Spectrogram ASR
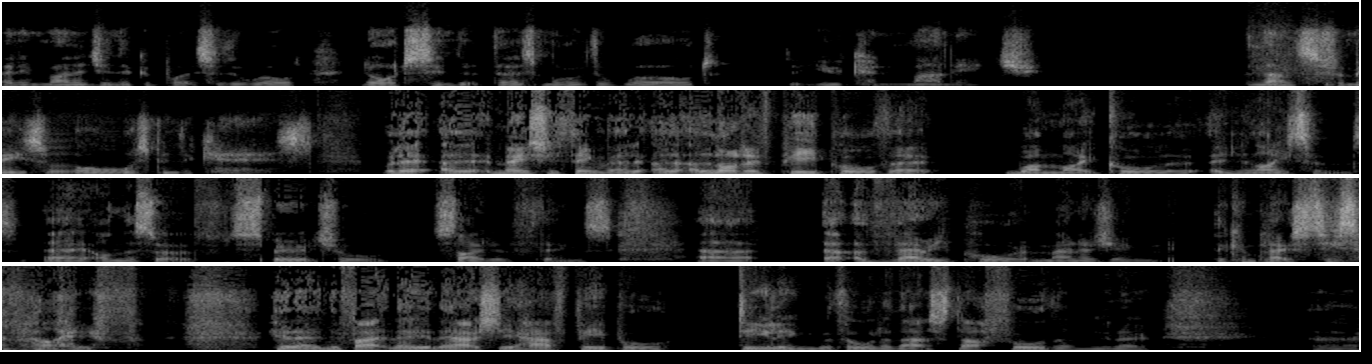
And in managing the complexity of the world, noticing that there's more of the world that you can manage. And that's for me, it's always been the case. Well, it, uh, it makes you think that a, lot of people that one might call enlightened uh, on the sort of spiritual side of things uh, are very poor at managing the complexities of life you know in the fact they, they actually have people dealing with all of that stuff for them you know uh,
